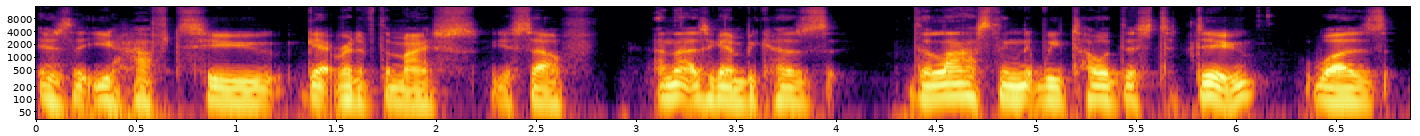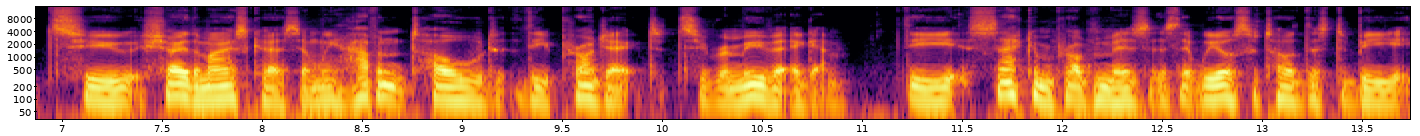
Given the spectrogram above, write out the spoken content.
is that you have to get rid of the mouse yourself. And that is again because the last thing that we told this to do was to show the mouse cursor and we haven't told the project to remove it again. The second problem is, is that we also told this to be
